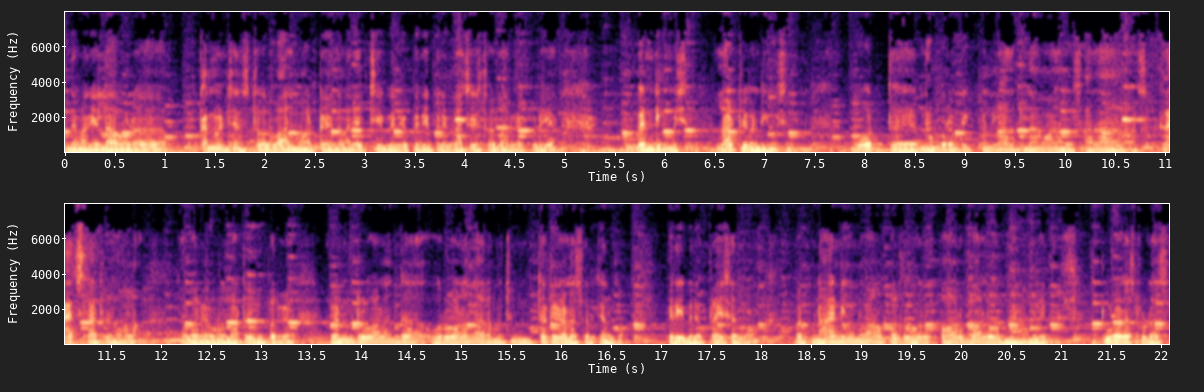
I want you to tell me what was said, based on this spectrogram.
இந்த மாதிரி எல்லாவோட கன்வென்ஷன் ஸ்டோர் வால்மார்ட்டு இந்த மாதிரி ஹெச்இபி இருக்க பெரிய பெரிய கிராசரி ஸ்டோர்லாம் இருக்கக்கூடிய vending machine lottery vending machine both நம்பரும் பிக் பண்ணலாம் அது இல்லாமல் நம்ம சாதா ஸ்க்ராட்ச் லாட்ரி வாங்கலாம். இது எவ்வளோ லாட்ரி பாருங்கள் ரெண்டு ரூபாலேருந்து ஒரு ரூபாலேருந்து ஆரம்பித்து தேர்ட்டி டாலர்ஸ் வரைக்கும் இருக்கும். பெரிய பெரிய ப்ரைஸ் இருக்கும். பட் நான் இன்னைக்கு ஒன்று வாங்க போகிறது ஒரு பவர் பால் ஒரு mega million two dollars two dollars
